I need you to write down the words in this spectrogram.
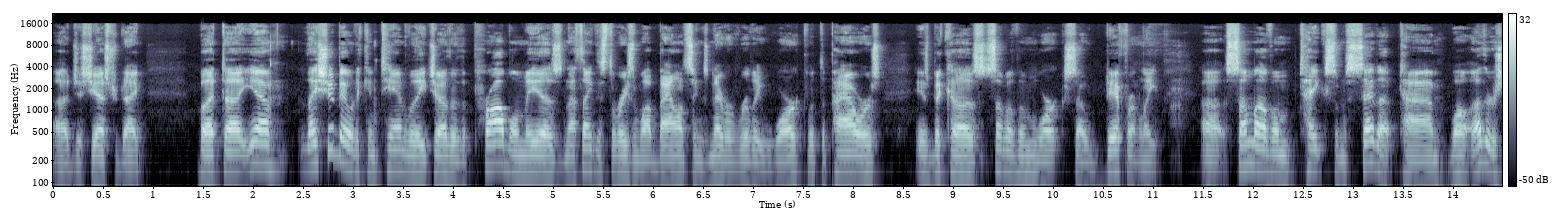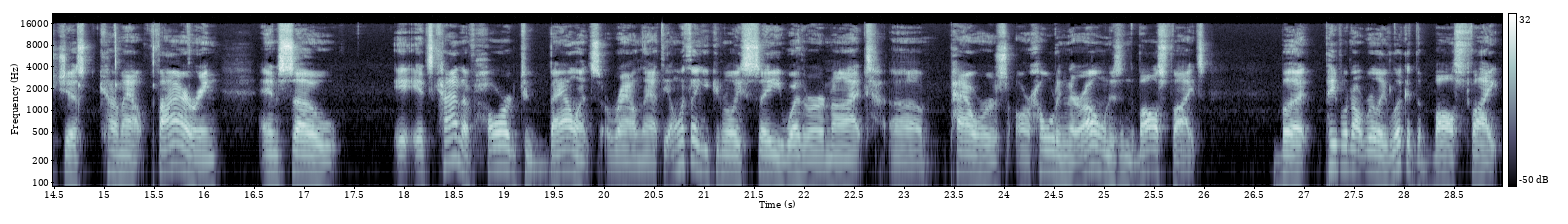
uh, just yesterday. But uh, yeah, they should be able to contend with each other. The problem is, and I think that's the reason why balancing's never really worked with the powers, is because some of them work so differently. Uh, some of them take some setup time, while others just come out firing. And so it's kind of hard to balance around that. The only thing you can really see whether or not uh, powers are holding their own is in the boss fights. But people don't really look at the boss fight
